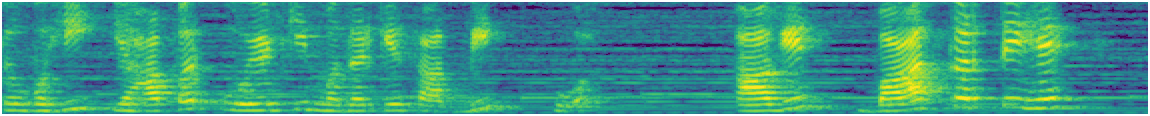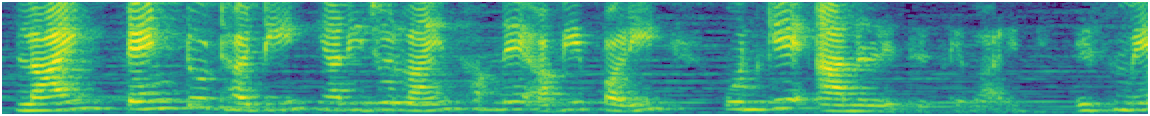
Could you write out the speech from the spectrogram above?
तो वही यहाँ पर पोएट की मदर के साथ भी हुआ। आगे बात करते हैं लाइन टेन टू थर्टीन यानी जो लाइंस हमने अभी पढ़ी उनके एनालिसिस के बारे में। इसमें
